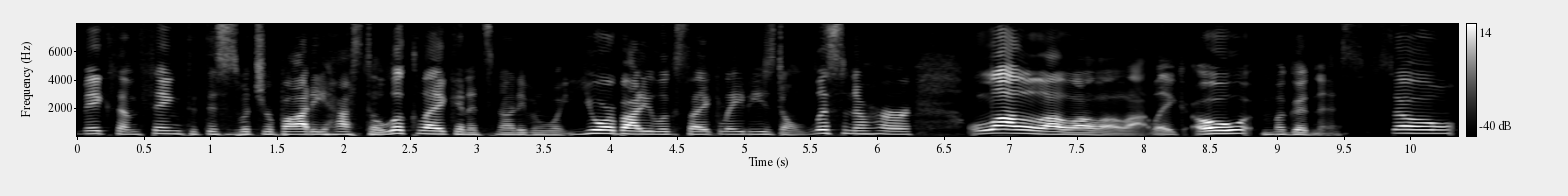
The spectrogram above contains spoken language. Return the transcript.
make them think that this is what your body has to look like and it's not even what your body looks like. Ladies, don't listen to her. La la la la la la. Like, oh my goodness. So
